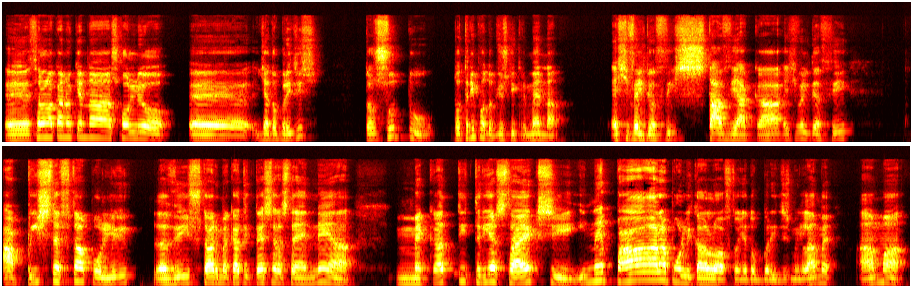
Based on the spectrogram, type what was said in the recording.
Ε, θέλω να κάνω και ένα σχόλιο ε, για τον Bridges. Το σουτ του, το τρίποντο πιο συγκεκριμένα, έχει βελτιωθεί σταδιακά, έχει βελτιωθεί απίστευτα πολύ. Δηλαδή, σουτάρει με κάτι 4 στα 9, με κάτι 3 στα 6. Είναι πάρα πολύ καλό αυτό για τον Bridges. Μιλάμε, άμα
